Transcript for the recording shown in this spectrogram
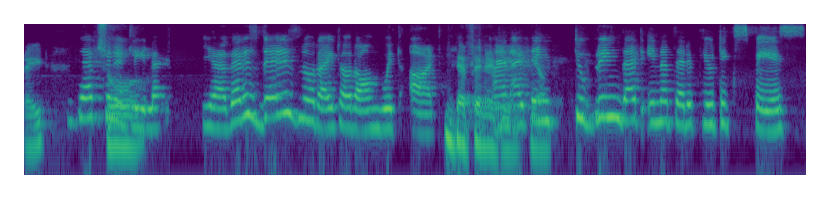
right definitely so, like yeah there is there is no right or wrong with art definitely and i think yeah. to bring that in a therapeutic space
